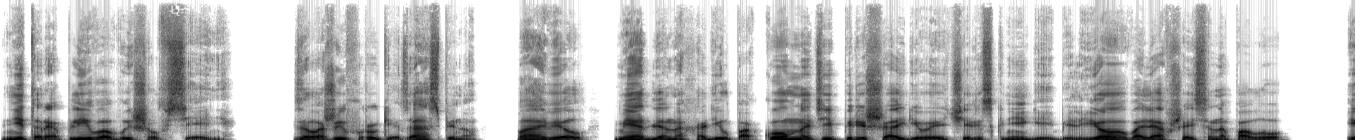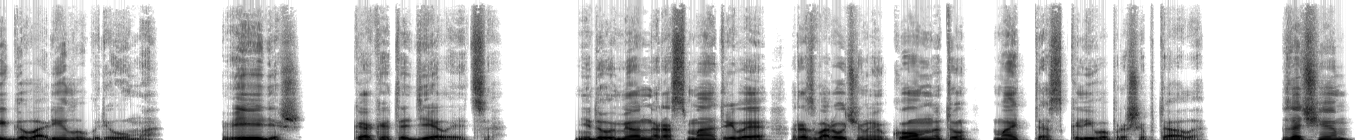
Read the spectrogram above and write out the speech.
неторопливо вышел в сене. Заложив руки за спину, Павел медленно ходил по комнате, перешагивая через книги и белье, валявшееся на полу, и говорил угрюмо. Видишь, как это делается?» Недоуменно рассматривая развороченную комнату, мать тоскливо прошептала. «Зачем?»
